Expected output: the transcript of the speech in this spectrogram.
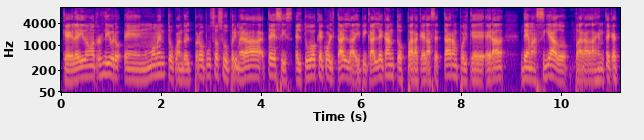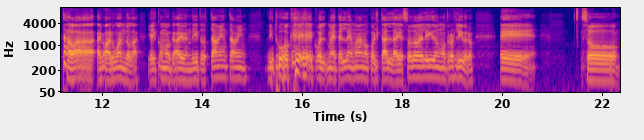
que he leído en otros libros, en un momento cuando él propuso su primera tesis, él tuvo que cortarla y picarle cantos para que la aceptaran porque era demasiado para la gente que estaba evaluándola. Y él como que, ay bendito, está bien, está bien. Y tuvo que meterle mano, cortarla. Y eso lo he leído en otros libros. Eh, so,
